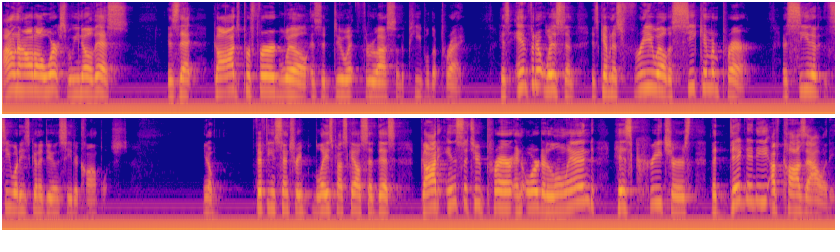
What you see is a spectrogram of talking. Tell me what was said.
I don't know how it all works, but we know this is that God's preferred will is to do it through us and the people that pray. His infinite wisdom has given us free will to seek Him in prayer and see, that, see what He's going to do and see it accomplished. You know, 15th century Blaise Pascal said this God institute prayer in order to lend His creatures the dignity of causality.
